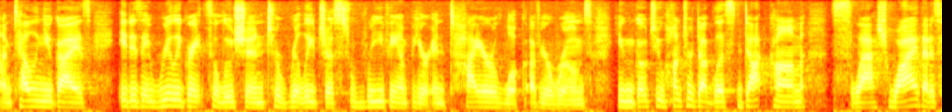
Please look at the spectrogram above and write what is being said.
I'm telling you guys, it is a really great solution to really just revamp your entire look of your rooms. You can go to hunterdouglas.com slash Y. That is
